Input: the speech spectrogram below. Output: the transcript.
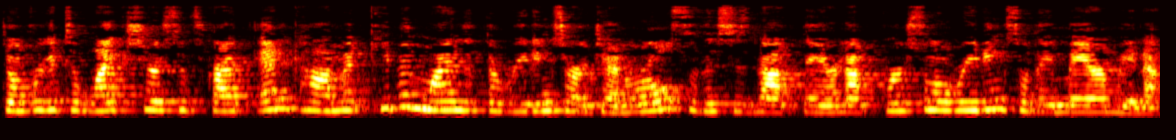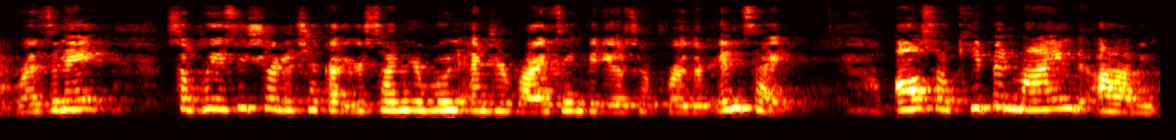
don't forget to like, share, subscribe, and comment. Keep in mind that the readings are general, so this is not, they are not personal readings, so they may or may not resonate. So please be sure to check out your sun, your moon, and your rising videos for further insight. Also, keep in mind, um,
